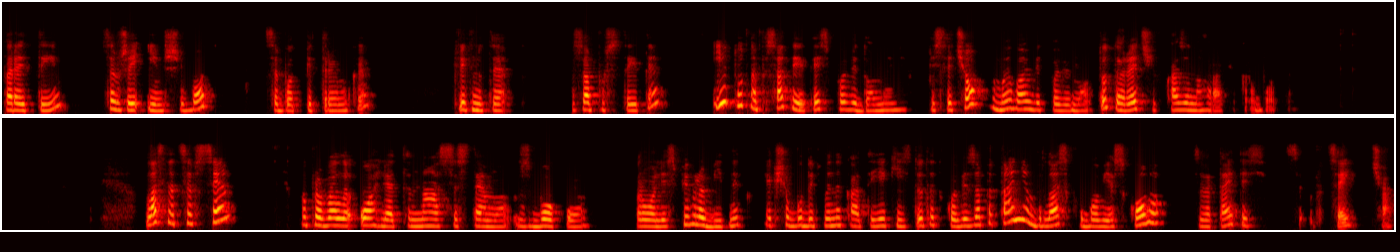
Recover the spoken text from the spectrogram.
перейти, це вже інший бот, це бот підтримки, клікнути Запустити і тут написати якесь повідомлення, після чого ми вам відповімо. Тут, до речі, вказано графік роботи. Власне, це все. Ми провели огляд на систему з боку ролі співробітник. Якщо будуть виникати якісь додаткові запитання, будь ласка, обов'язково звертайтесь в цей чат.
